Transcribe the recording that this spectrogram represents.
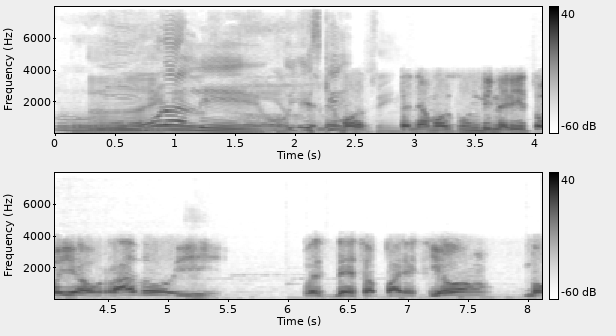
Órale, oye, es que... teníamos, teníamos un dinerito ahí ahorrado y pues desapareció. No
